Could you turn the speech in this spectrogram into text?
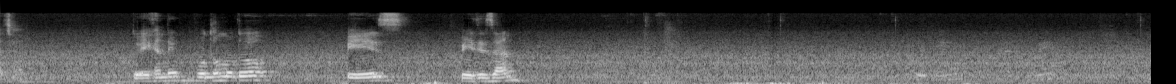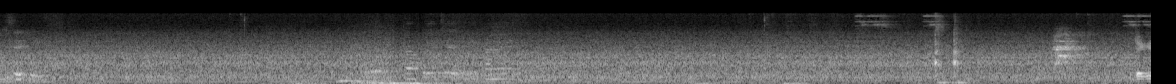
আচ্ছা। তো এখান থেকে প্রথমত পেজ পেজে যান তারপরে যে এখানে এটাকে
